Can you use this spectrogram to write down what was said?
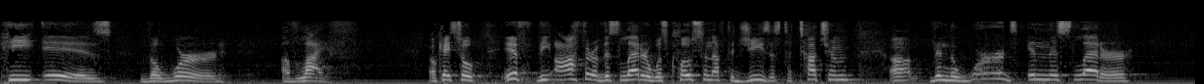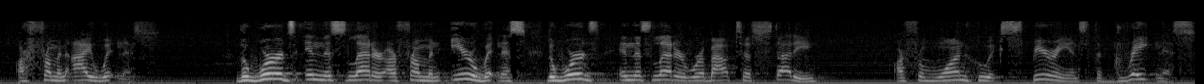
He is the word of life. Okay, so if the author of this letter was close enough to Jesus to touch him, uh, then the words in this letter are from an eyewitness. The words in this letter are from an ear witness. The words in this letter we're about to study are from one who experienced the greatness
